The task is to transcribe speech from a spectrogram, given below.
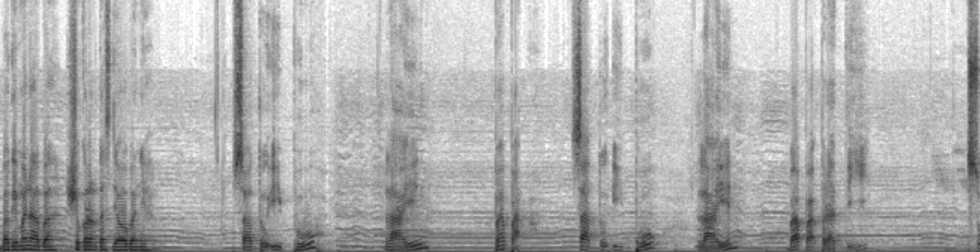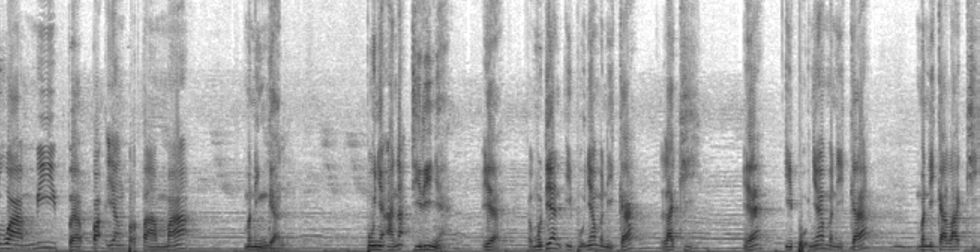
Bagaimana abah? Syukur atas jawabannya. Satu ibu lain bapak. Satu ibu lain bapak berarti suami bapak yang pertama meninggal. Punya anak dirinya. Ya. Kemudian ibunya menikah lagi. Ya. Ibunya menikah menikah lagi.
